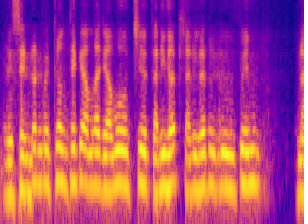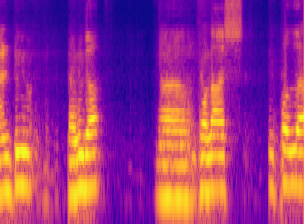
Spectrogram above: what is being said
এই সেন্ট্রাল মেট্রো থেকে আমরা যাব হচ্ছে কালীঘাট। কালীঘাটে যে উপেন নান্টু আহ, পলাশ উৎপলদা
